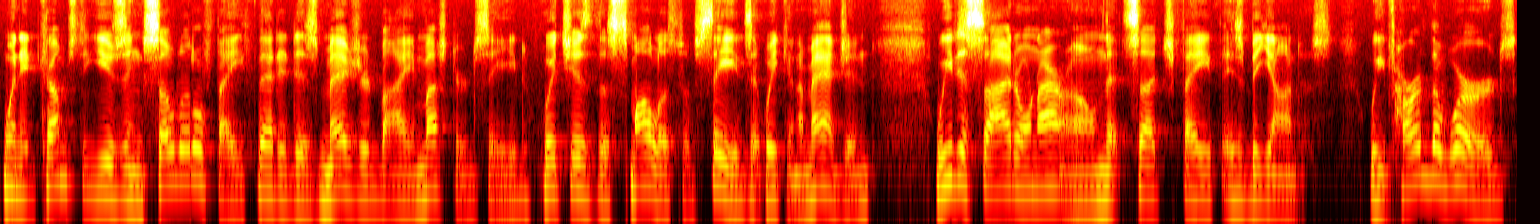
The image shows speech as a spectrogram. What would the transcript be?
When it comes to using so little faith that it is measured by a mustard seed, which is the smallest of seeds that we can imagine, we decide on our own that such faith is beyond us. We've heard the words,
